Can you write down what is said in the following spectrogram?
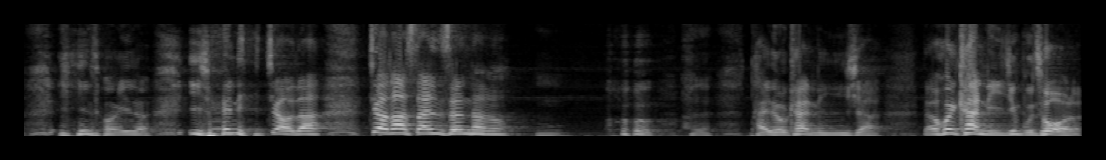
你懂意思？以前你叫他叫他三声，他说嗯，抬头看你一下，然后会看你已经不错了，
